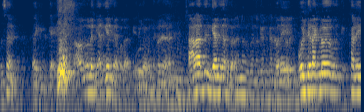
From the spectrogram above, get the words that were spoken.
বুঝছেন? আমার বলে জ্ঞান জ্ঞান না বলে আর কি। সারাদিন জ্ঞান জ্ঞান করে। মানে বসে রাখলে খালি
